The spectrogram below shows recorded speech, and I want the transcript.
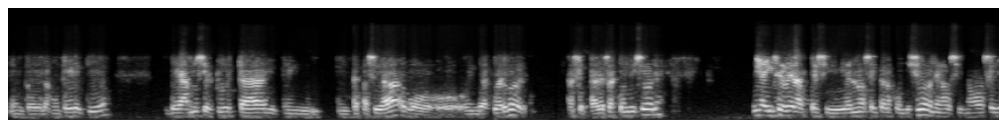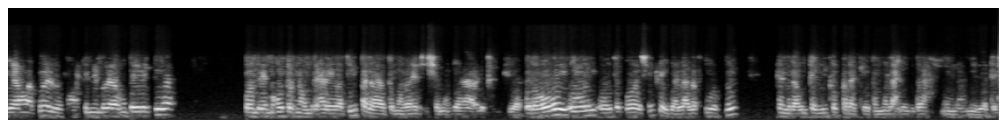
dentro de la Junta Directiva veamos si el club está en, capacidad o, o, de acuerdo de aceptar esas condiciones y ahí se verá, pues si él no acepta las condiciones o si no se llega a un acuerdo con este miembro de la Junta Directiva, pondremos otros nombres a debatir para tomar las decisiones ya definitivas. Pero hoy, hoy, hoy te puedo decir que ya la Fútbol Club tendrá un técnico para que tome las riendas en la inmediatez.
